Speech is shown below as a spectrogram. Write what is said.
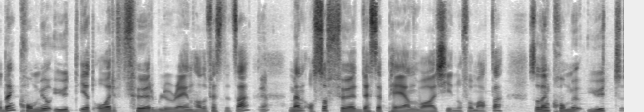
Og den kom jo ut i et år før Blu-rayen hadde festet seg, Ja. men også før DCP-en var kinoformatet. Så den kom jo ut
